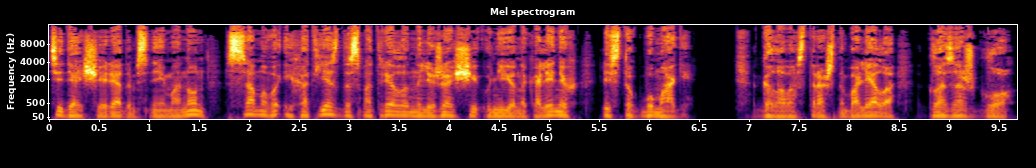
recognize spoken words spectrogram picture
Сидящая рядом с ней Манон с самого их отъезда смотрела на лежащий у нее на коленях листок бумаги. Голова страшно болела, глаза жгло.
